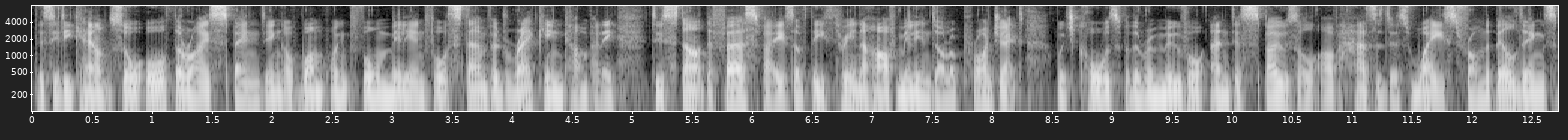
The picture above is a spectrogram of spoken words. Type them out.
The City Council authorised spending of 1.4 million for Stanford Wrecking Company to start the first phase of the $3.5 million project, which calls for the removal and disposal of hazardous waste from the buildings.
